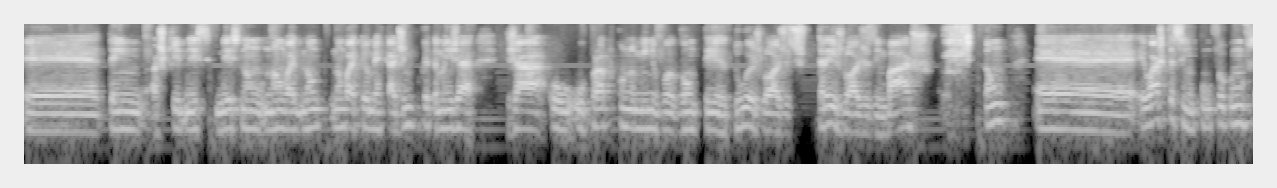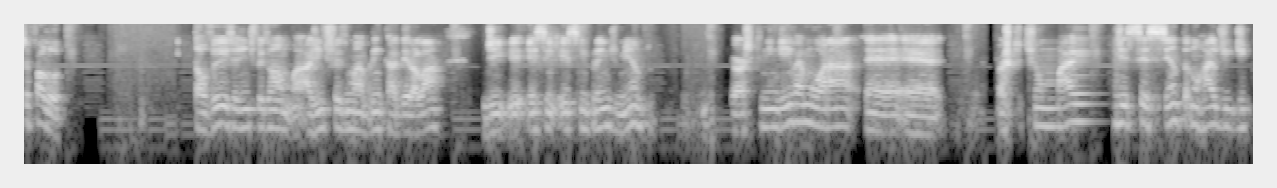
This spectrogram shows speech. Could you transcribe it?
é, tem, acho que nesse, nesse não, não, vai, não, não vai ter o mercadinho, porque também já, já o, o próprio condomínio vão ter duas lojas, três lojas embaixo, então é, eu acho que assim, foi como você falou, talvez a gente fez uma, a gente fez uma brincadeira lá de esse, esse empreendimento, eu acho que ninguém vai morar é, é, acho que tinham mais de 60, no raio de, de,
